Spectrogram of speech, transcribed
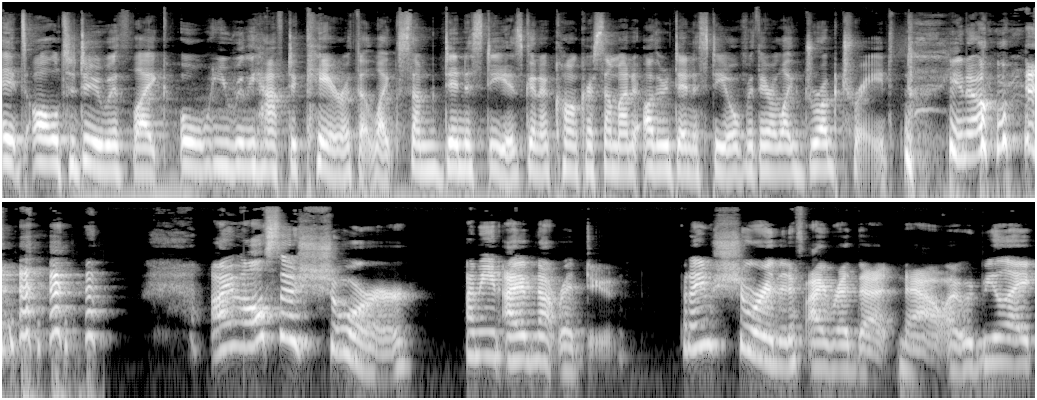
It's all to do with like, oh, you really have to care that like some dynasty is going to conquer some other dynasty over their like drug trade, you know? I'm also sure, I mean, I have not read Dune, but I'm sure that if I read that now, I would be like,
